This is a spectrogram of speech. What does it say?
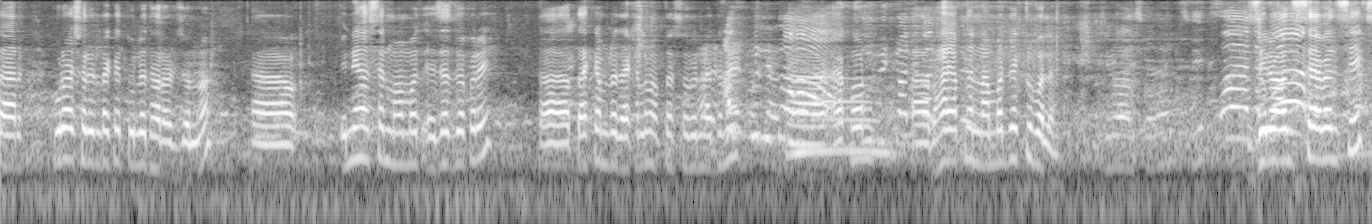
তার পুরো শরীরটাকে তুলে ধরার জন্য। ইনি হচ্ছেন মোহাম্মদ এজাজ ব্যাপারে। তাকে আমরা দেখালাম আপনার ছবির মাধ্যমে। এখন ভাই, আপনার নাম্বারটা একটু বলেন। Zero one seven six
